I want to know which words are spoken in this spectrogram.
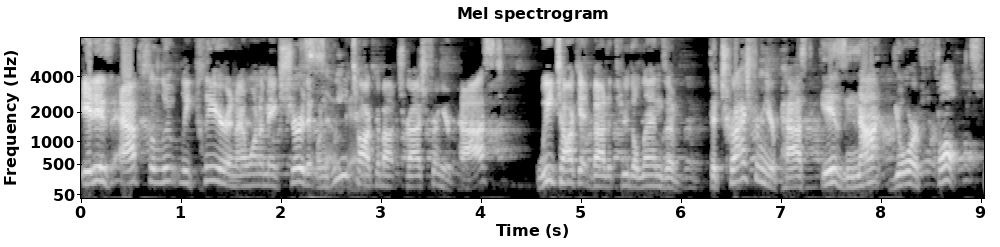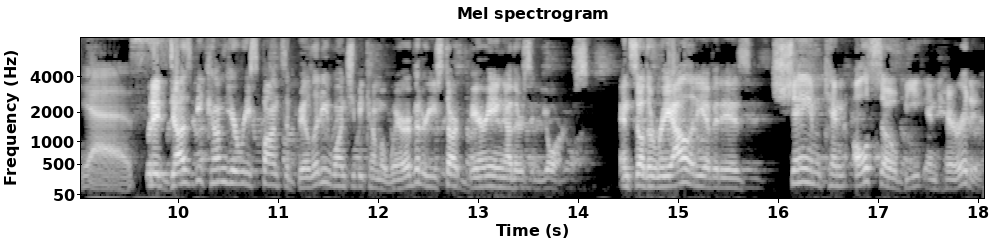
It is absolutely clear, and I want to make sure that when So we good. talk about trash from your past, we talk about it through the lens of the trash from your past is not your fault. Yes. But it does become your responsibility once you become aware of it or you start burying others in yours. And so the reality of it is shame can also be inherited.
